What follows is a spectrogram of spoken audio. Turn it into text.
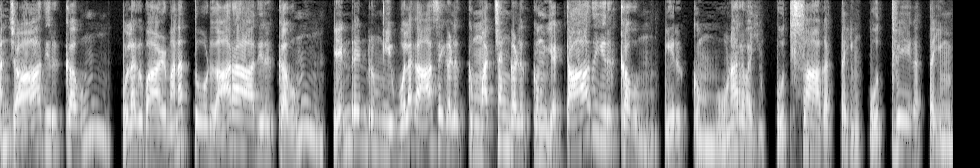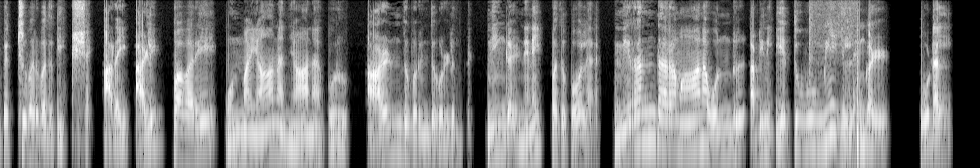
அஞ்சாதிருக்கவும் உலகுபாழ் மனத்தோடு ஆறாதிருக்கவும் என்றென்றும் இவ்வுலக ஆசைகளுக்கும் அச்சங்களுக்கும் எட்டாது இருக்கவும் இருக்கும் உணர்வையும் உற்சாகத்தையும் உத்வேகத்தையும் பெற்று வருவது தீட்சை. அதை அளிப்பவரே உண்மையான ஞான குரு. ஆழ்ந்து புரிந்து கொள்ளுங்கள். நீங்கள் நினைப்பது போல நிரந்தரமான ஒன்று அப்படின்னு எதுவுமே இல்லை. உங்கள் உடல்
